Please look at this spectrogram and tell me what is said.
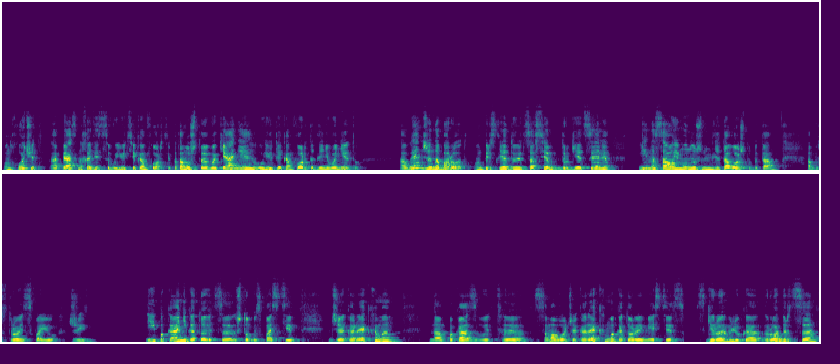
Он хочет опять находиться в уюте и комфорте, потому что в океане уюта и комфорта для него нету. А Вэнь же наоборот, он преследует совсем другие цели, и Насау ему нужен не для того, чтобы там обустроить свою жизнь. И пока они готовятся, чтобы спасти Джека Рекхэма, нам показывают э, самого Джека Рекхэма, который вместе с, с героем Люка Робертса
